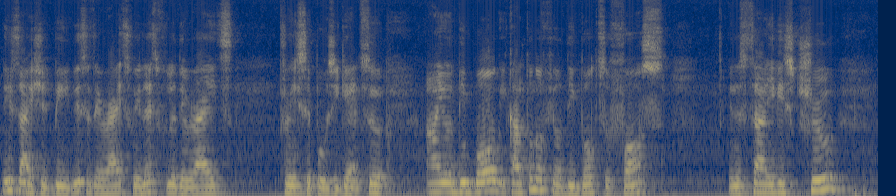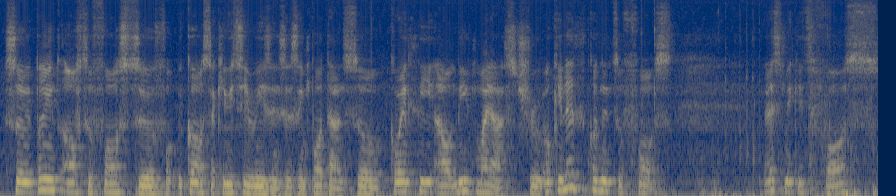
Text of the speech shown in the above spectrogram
this is how it should be this is the right way let's follow the right principles get. So on your debug you can turn off your debug to false understand? If it's true so we turn it off to false to for, because security reasons is important. So currently i'll leave mine as true. Okay let's go into false let's make it false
